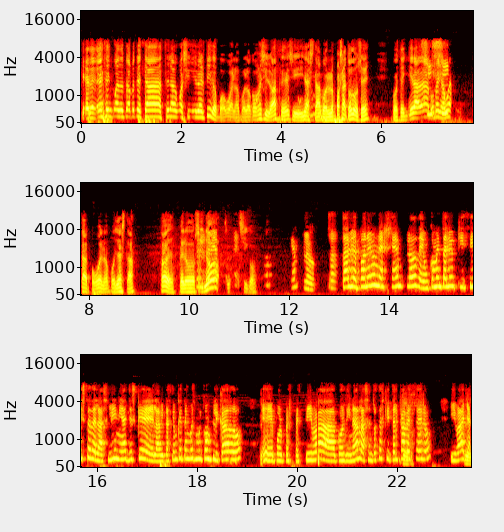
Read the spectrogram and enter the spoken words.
Que de vez en cuando te apetece hacer algo así divertido, pues bueno, pues lo coges y lo haces y ya está. Pues nos pasa a todos, ¿eh? Pues te quiera dar, pues venga, bueno. pues bueno, pues ya está. Pero si no, sigo. Ejemplo. Total, voy a poner un ejemplo de un comentario que hiciste de las líneas, y es que la habitación que tengo es muy complicado eh, por perspectiva coordinarlas. Entonces quité el cabecero y vaya,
